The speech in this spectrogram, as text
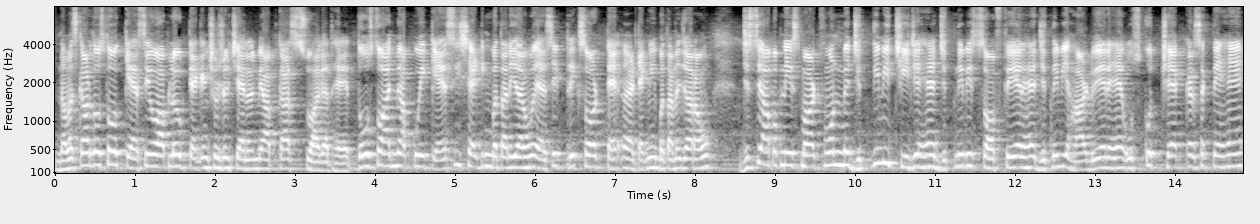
नमस्कार दोस्तों, कैसे हो आप लोग? टेक एंड सोशल चैनल में आपका स्वागत है। दोस्तों, आज मैं आपको एक ऐसी सेटिंग बताने जा रहा हूँ, ऐसी ट्रिक्स और टेक्निक बताने जा रहा हूँ, जिससे आप अपने स्मार्टफ़ोन में जितनी भी चीज़ें हैं, जितने भी सॉफ्टवेयर हैं, जितने भी हार्डवेयर हैं, उसको चेक कर सकते हैं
